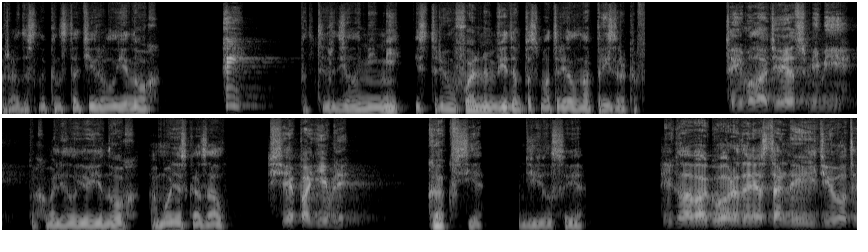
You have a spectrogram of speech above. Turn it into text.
Радостно констатировал Енох. «Эй!» подтвердила Мими и с триумфальным видом посмотрела на призраков. «Ты молодец, Мими!» похвалил ее Енох, а Моня сказал. «Все погибли». «Как все?» – удивился я. «И глава города, и остальные идиоты».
